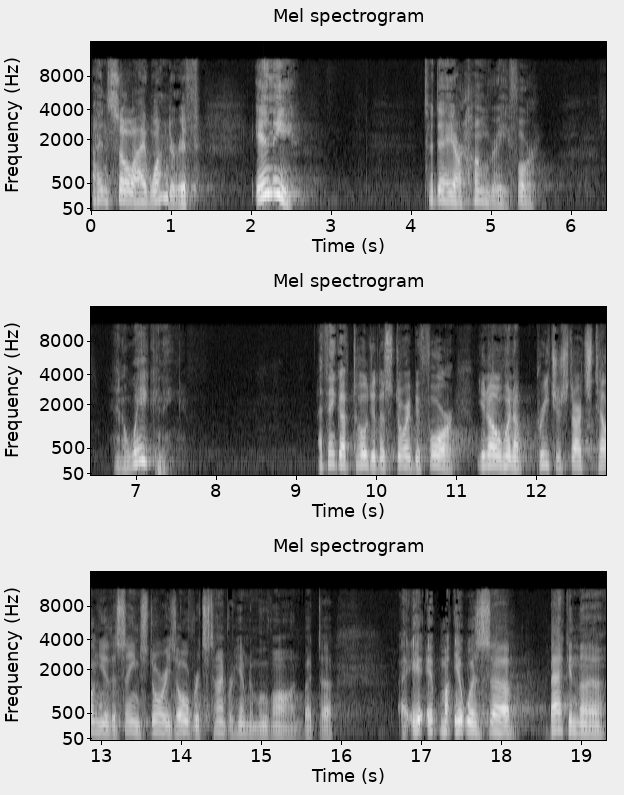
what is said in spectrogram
And so I wonder if Any today are hungry for an awakening. I think I've told you the story before. You know, when a preacher starts telling you the same stories over, it's time for him to move on. But uh, it, it, it, was uh, back in the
